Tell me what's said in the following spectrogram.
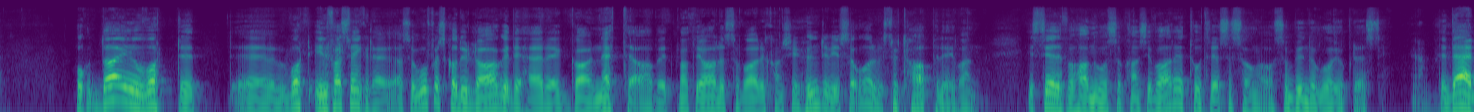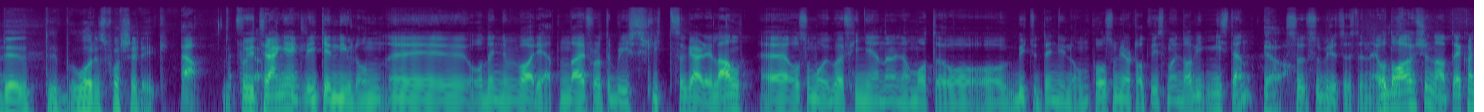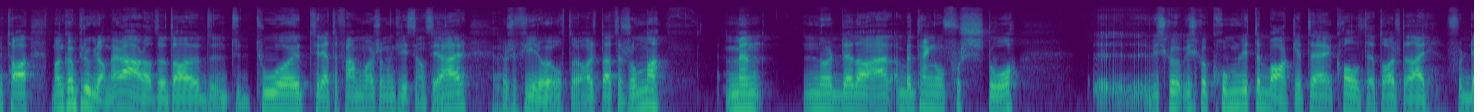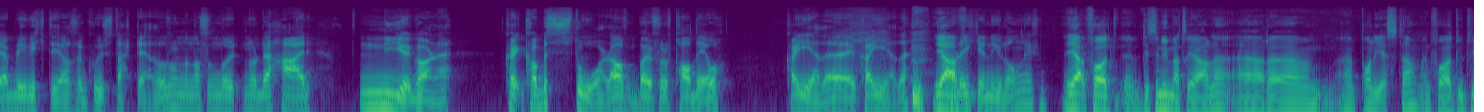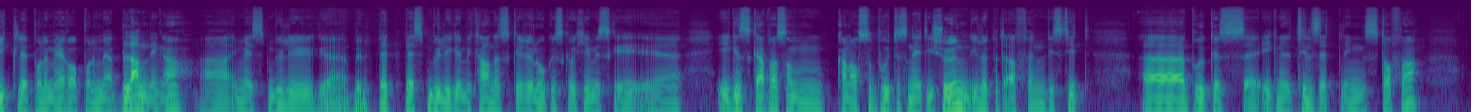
Og da er jo vårt, eh, vårt innfallsvinkel her altså Hvorfor skal du lage det her nettet av et materiale som varer kanskje i hundrevis av år, hvis du taper det i vann? I stedet for å ha noe som kanskje varer to-tre sesonger, og så begynner det å gå i oppløsning. Det er der det, det, årets forskjell ligger. Ja, for vi trenger egentlig ikke nylon eh, og den varigheten der, for at det blir slitt så gærent likevel. Eh, og så må vi bare finne en eller annen måte å, å bytte ut den nylonen på, som gjør at hvis man da mister den, Ja. så, så brytes det ned. Og da skjønner jeg at det kan ta Man kan programmere det her da, til å ta to år, tre til fem år, som en Christian sier her. Kanskje fire år, åtte år, alt ettersom, da. Men når det da er Jeg trenger å forstå vi skal, vi skal komme litt tilbake til kvalitet og alt det der, for det blir viktig. altså Hvor sterkt er det? og sånn, Men altså, når, når det her nye garnet, hva, hva består det av? Bare for å ta det òg. Hva er det, hva er det Ja. når det ikke er nylon? liksom? Ja, for at eh, disse nye materialene er uh, polyester, men for å utvikle polymerer og polymerblandinger uh, i mest mulig, uh, best mulige mekaniske, reologiske og kjemiske eh, egenskaper, som kan også brytes ned i sjøen i løpet av en viss tid, eh, brukes eh, egne tilsetningsstoffer.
